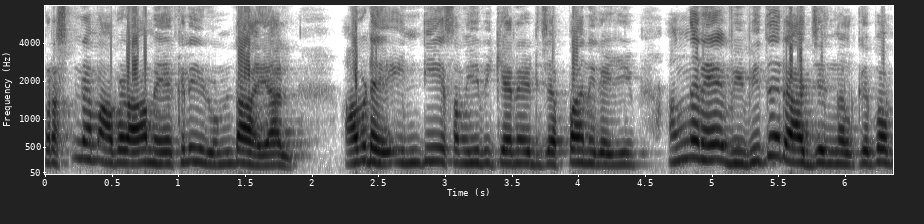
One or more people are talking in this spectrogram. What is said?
പ്രശ്നം അവിടെ ആ മേഖലയിൽ ഉണ്ടായാൽ അവിടെ ഇന്ത്യയെ സമീപിക്കാനായിട്ട് ജപ്പാന് കഴിയും. അങ്ങനെ വിവിധ രാജ്യങ്ങൾക്ക് ഇപ്പം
